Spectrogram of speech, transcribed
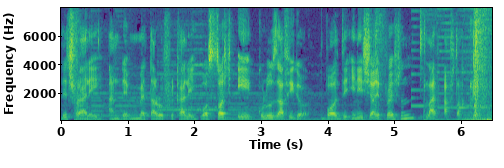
literally and metaphorically, was such a colossal figure, but the initial impression is life after Klopp.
